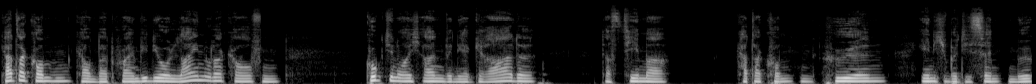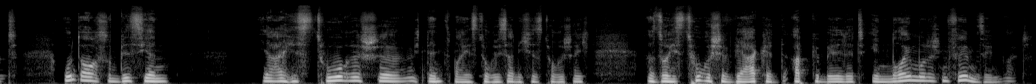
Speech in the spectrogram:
Katakomben kann man bei Prime Video leihen oder kaufen. Guckt ihn euch an, wenn ihr gerade das Thema Katakomben, Höhlen, ähnlich über Descent mögt und auch so ein bisschen, ja, historische, ich nenne es mal historisch, ist ja nicht historisch echt, also historische Werke abgebildet in neumodischen Filmen sehen wollt.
